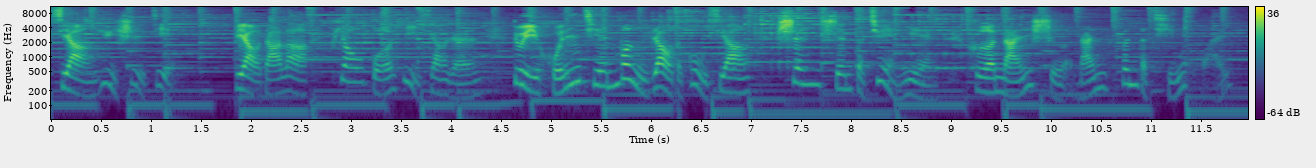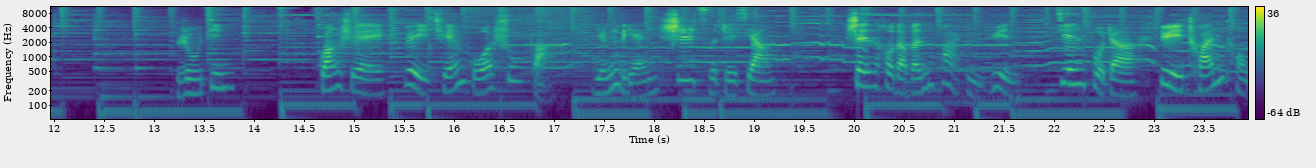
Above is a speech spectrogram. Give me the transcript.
享誉世界，表达了漂泊异乡人对魂牵梦绕的故乡深深的眷念和难舍难分的情怀。如今，广水为全国书法、楹联、诗词之乡，深厚的文化底蕴，肩负着对传统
